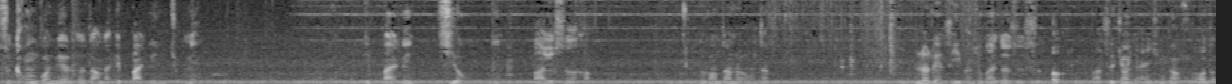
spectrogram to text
是刚关列车长的一百零九年，一百零九年八月十二号，热房站，热房站，热点是一般所拍摄是十二零八次将亚线杠所有的，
